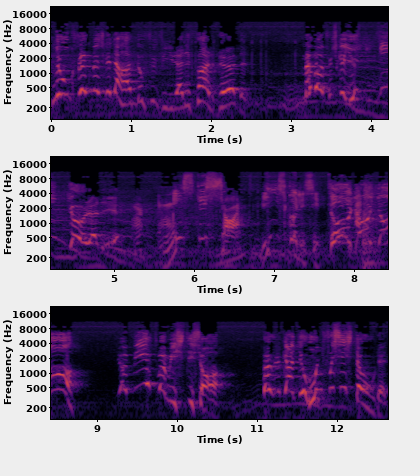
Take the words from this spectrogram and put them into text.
Nog för att man ska ta hand om förvirrade farbröder. Men varför ska just vi göra det? Misty sa att vi skulle se till Ja, ja, ja! Jag vet vad Misty sa. Varför kan inte hon få sista ordet?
